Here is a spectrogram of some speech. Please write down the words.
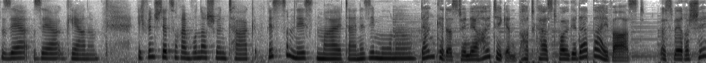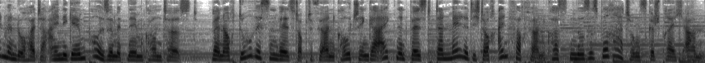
sehr, sehr gerne. Ich wünsche dir jetzt noch einen wunderschönen Tag. Bis zum nächsten Mal, deine Simone. Danke, dass du in der heutigen Podcast-Folge dabei warst. Es wäre schön, wenn du heute einige Impulse mitnehmen konntest. Wenn auch du wissen willst, ob du für ein Coaching geeignet bist, dann melde dich doch einfach für ein kostenloses Beratungsgespräch an.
